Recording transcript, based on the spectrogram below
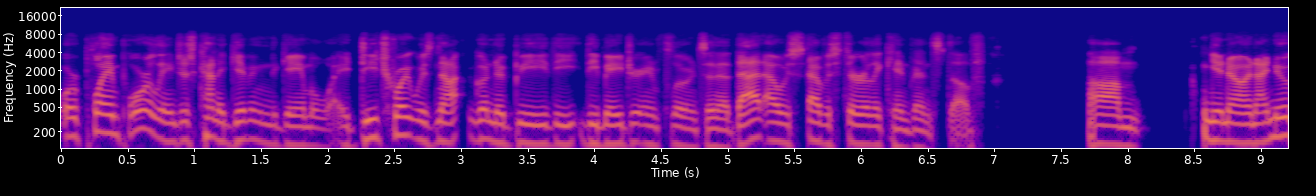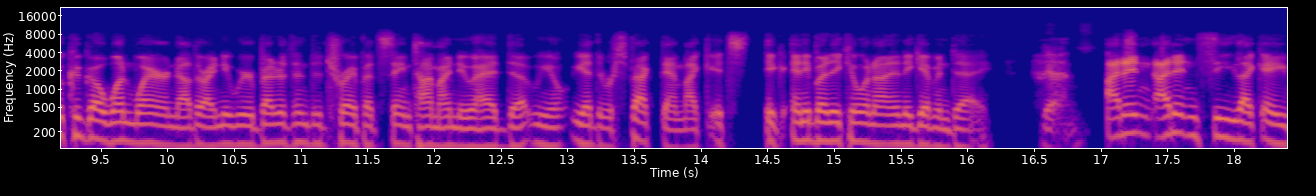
or playing poorly and just kind of giving the game away. Detroit was not going to be the the major influence in it. That I was I was thoroughly convinced of. Um, you know, and I knew it could go one way or another. I knew we were better than Detroit, but at the same time, I knew I had to, you know, we had to respect them. Like it's it, anybody can win on any given day. Yeah, I didn't I didn't see like a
